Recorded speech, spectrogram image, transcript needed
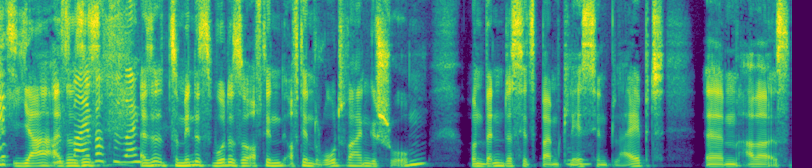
nicht. Ja, also, ist, zu sagen. also zumindest wurde so auf den, auf den Rotwein geschoben. Und wenn das jetzt Mhm. beim Gläschen bleibt, ähm, aber es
